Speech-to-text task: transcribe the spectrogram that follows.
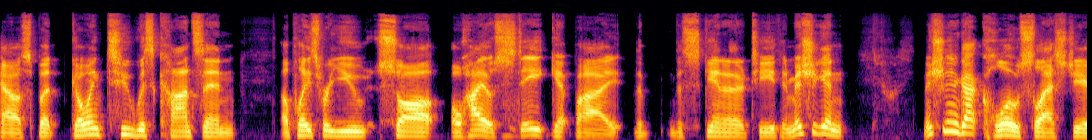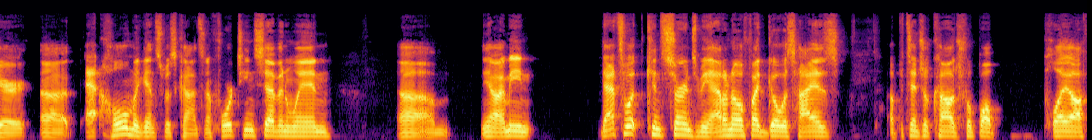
House, but going to Wisconsin, a place where you saw Ohio State get by the the skin of their teeth, and Michigan Michigan got close last year uh, at home against Wisconsin, a 14 7 win. Um, you know, I mean, that's what concerns me. I don't know if I'd go as high as a potential college football playoff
